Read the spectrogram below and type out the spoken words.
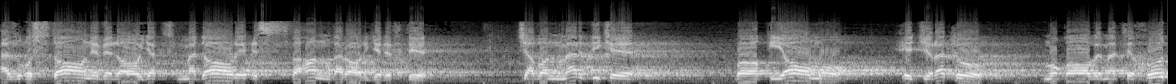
از استان ولایت مدار اصفهان قرار گرفته. جوانمردی که با قیام و هجرت و مقاومت خود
